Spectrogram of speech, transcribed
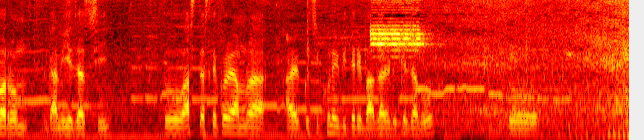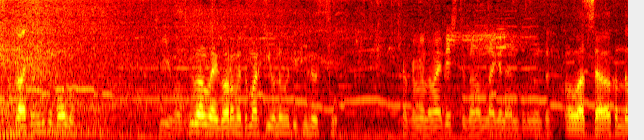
গরম গামিয়ে যাচ্ছি। তো আস্তে আস্তে করে আমরা আর কিছুক্ষণের ভিতরে বাজারে ঢুকে যাব। তো জয়, তুমি কিছু বলো? কি বল ভাই গরমে তোমার কি অনুভূতি ফিল হচ্ছে? সকালবেলা ভাই বেশ তো গরম লাগে না পর্যন্ত ও আচ্ছা এখন তো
